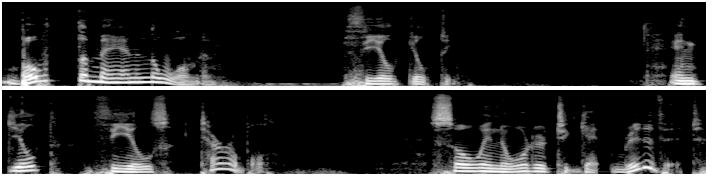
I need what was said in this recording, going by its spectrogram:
Both the man and the woman feel guilty. And guilt feels terrible. So, in order to get rid of it,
